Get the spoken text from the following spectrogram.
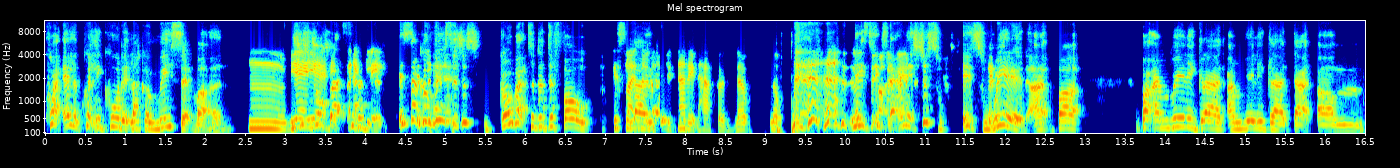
quite eloquently called it like a reset button. Mm, yeah, yeah, to the- It's like a reset. Just go back to the default It's like, like- no, that, didn't- that didn't happen. Nope, nope. it's, it's, and it's just it's weird uh, but but i'm really glad i'm really glad that um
